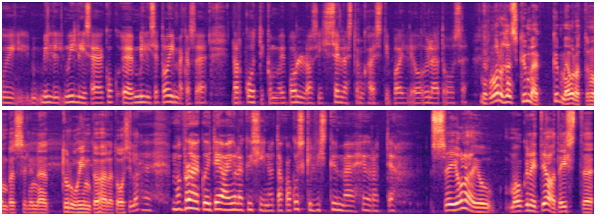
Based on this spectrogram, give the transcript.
kui milli-, millise kogu-, millise toimega see narkootikum võib olla, siis sellest on ka hästi palju üledoose. nagu ma aru saan, siis kümme, kümme eurot on umbes selline turuhind ühele doosile? ma praegu ei tea, ei ole küsinud, aga kuskil vist kümme eurot, jah. see ei ole ju, ma küll ei tea teiste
